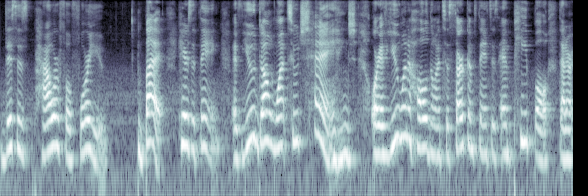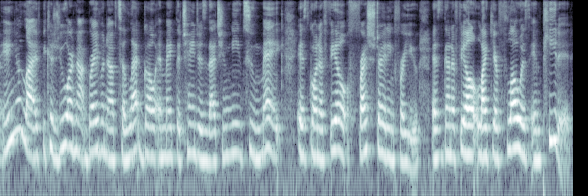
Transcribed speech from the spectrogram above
this is powerful for you. But here's the thing if you don't want to change, or if you want to hold on to circumstances and people that are in your life because you are not brave enough to let go and make the changes that you need to make, it's going to feel frustrating for you. It's going to feel like your flow is impeded.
